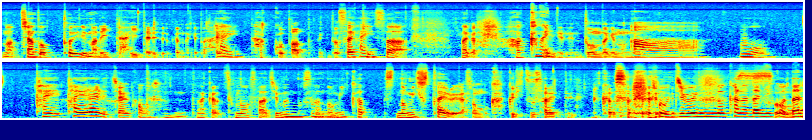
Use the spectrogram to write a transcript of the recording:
まあちゃんとトイレまで行って吐いたりとかなんだけど、はい。はい吐くことあったんだけど最近さ、なんか吐かないんだよねどんだけ飲んでも。ああもう耐え耐えられちゃうかも。なんかそのさ自分のさ、うん。飲みか飲みスタイルがさもう確立されてるからさ。もう自分の体にこう馴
